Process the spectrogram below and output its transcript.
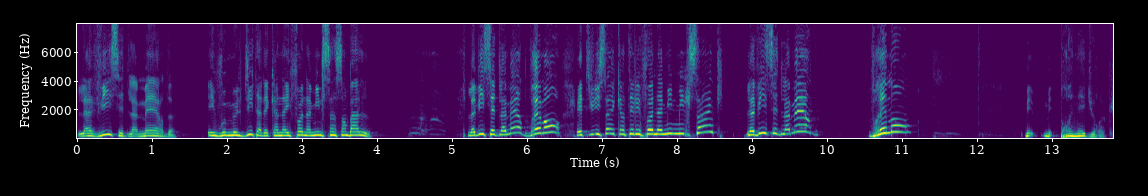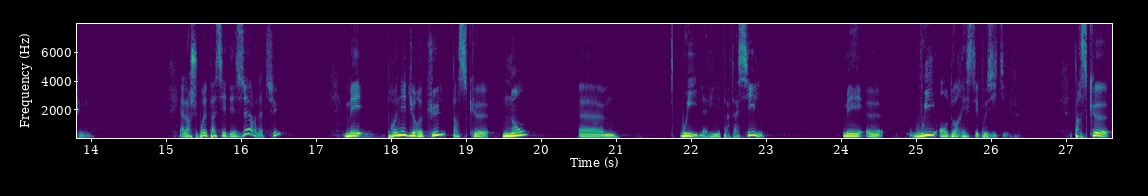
la vie, c'est de la merde. Et vous me le dites avec un iPhone à 1500 balles. La vie, c'est de la merde Vraiment? Et tu dis ça avec un téléphone à 1000, 1005 La vie, c'est de la merde? Vraiment? Mais, prenez du recul. Alors, je pourrais passer des heures là-dessus, mais prenez du recul parce que non, euh, oui, la vie n'est pas facile, mais euh, oui, on doit rester positif. Parce que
